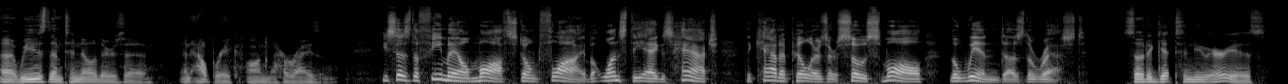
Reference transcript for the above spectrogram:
uh, we use them to know there's a, an outbreak on the horizon. He says the female moths don't fly, but once the eggs hatch, the caterpillars are so small, the wind does the rest. So to get to new areas,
